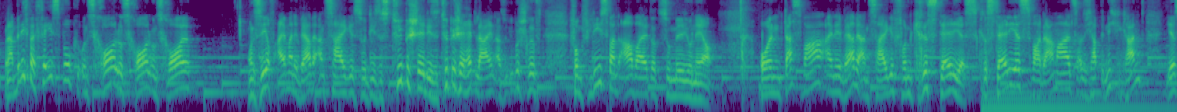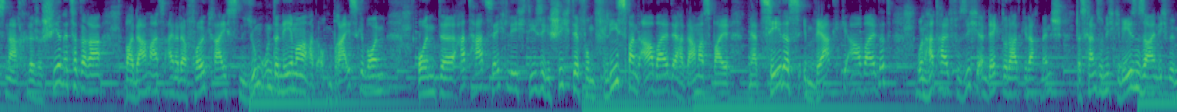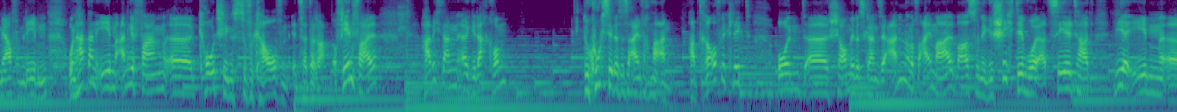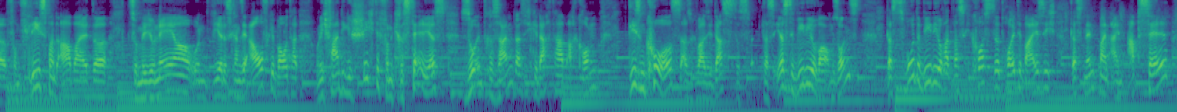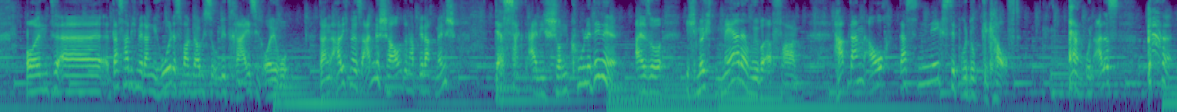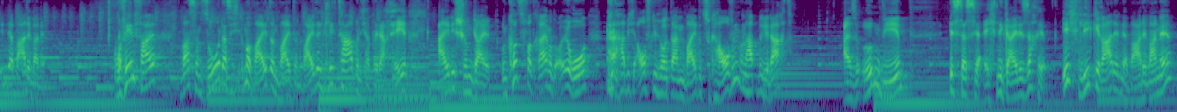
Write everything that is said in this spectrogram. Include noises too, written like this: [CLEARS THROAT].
Und dann bin ich bei Facebook und scroll und scroll und scroll und sehe auf einmal eine Werbeanzeige, so dieses typische, diese typische Headline, also Überschrift vom Fließbandarbeiter zum Millionär. Und das war eine Werbeanzeige von Chris Delius. Chris Delius war damals, also ich habe den nicht gekannt, erst nach Recherchieren etc., war damals einer der erfolgreichsten Jungunternehmer, hat auch einen Preis gewonnen und äh, hat tatsächlich diese Geschichte vom Fließbandarbeiter, er hat damals bei Mercedes im Werk gearbeitet und hat halt für sich entdeckt oder hat gedacht, Mensch, das kann so nicht gewesen sein, ich will mehr vom Leben und hat dann eben angefangen, äh, Coachings zu verkaufen etc. Auf jeden Fall habe ich dann äh, gedacht, komm, du guckst dir das einfach mal an. Hab draufgeklickt und äh, schaue mir das Ganze an und auf einmal war es so eine Geschichte, wo er erzählt hat, wie er eben äh, vom Fließbandarbeiter zum Millionär und wie er das Ganze aufgebaut hat. Und ich fand die Geschichte von Christelius so interessant, dass ich gedacht habe, ach komm, diesen Kurs, also quasi das, das, das erste Video war umsonst. Das zweite Video hat was gekostet. Heute weiß ich, das nennt man ein Upsell. Und äh, das habe ich mir dann geholt. Das war, glaube ich, so um die 30 Euro. Dann habe ich mir das angeschaut und habe gedacht, Mensch, der sagt eigentlich schon coole Dinge. Also ich möchte mehr darüber erfahren. Habe dann auch das nächste Produkt gekauft. [CLEARS THROAT] Und alles [CLEARS THROAT] in der Badewanne. Auf jeden Fall war es dann so, dass ich immer weiter und weiter und weiter geklickt habe und ich habe gedacht, hey, eigentlich schon geil. Und kurz vor 300 Euro [CLEARS THROAT] habe ich aufgehört, dann weiter zu kaufen und habe mir gedacht, also irgendwie ist das ja echt eine geile Sache. Ich liege gerade in der Badewanne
